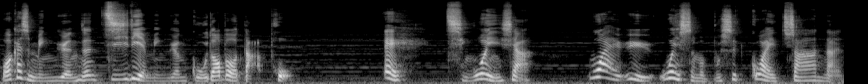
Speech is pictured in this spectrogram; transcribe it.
我要开始名媛，真激烈名媛，鼓都要被我打破。哎，请问一下。外遇为什么不是怪渣男，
